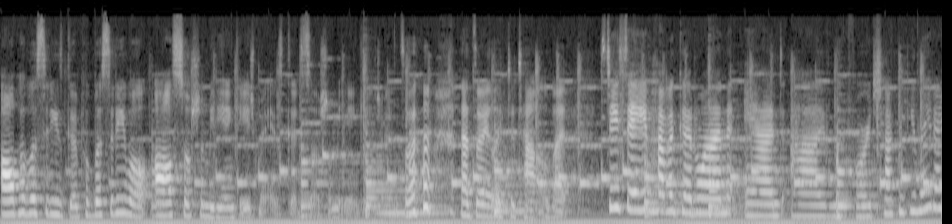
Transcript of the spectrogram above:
all publicity is good publicity. Well, all social media engagement is good social media engagement. So that's what I like to tell. But Stay safe, have a good one, and I look forward to talking with you later.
